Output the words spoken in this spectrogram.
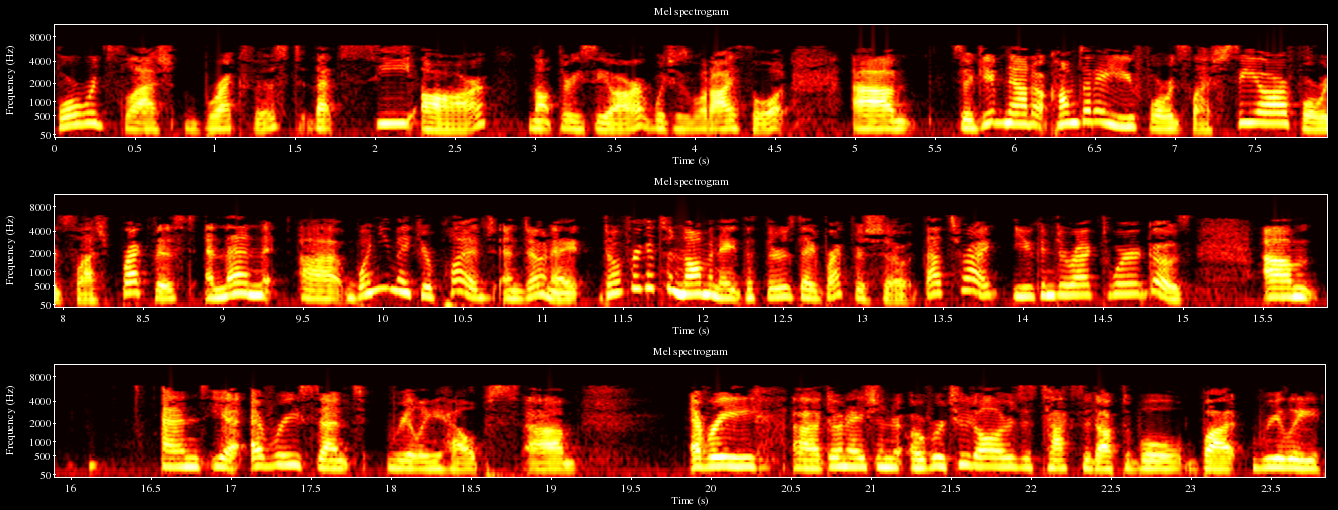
forward slash breakfast. That's CR, not 3CR, which is what I thought. Um, so givenow.com.au forward slash CR forward slash breakfast. And then uh, when you make your pledge and donate, don't forget to nominate the Thursday Breakfast Show. That's right. You can direct where it goes. Um, and yeah, every cent really helps. Um, Every uh, donation over $2 is tax deductible, but really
